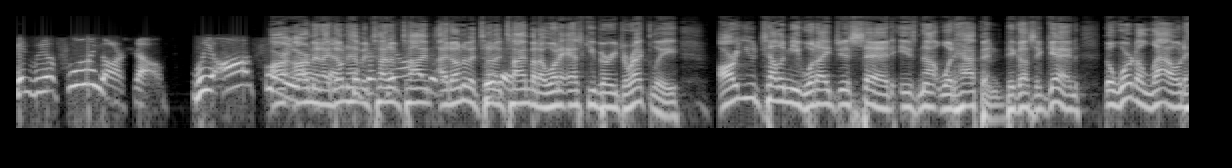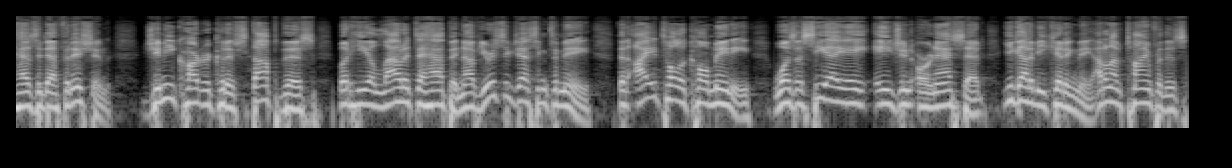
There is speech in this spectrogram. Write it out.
then we are fooling ourselves. We are Ar- Armin, I don't have a ton of time. I don't have a ton of time, but I want to ask you very directly. Are you telling me what I just said is not what happened? Because again, the word allowed has a definition. Jimmy Carter could have stopped this, but he allowed it to happen. Now, if you're suggesting to me that Ayatollah Khomeini was a CIA agent or an asset, you got to be kidding me. I don't have time for this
